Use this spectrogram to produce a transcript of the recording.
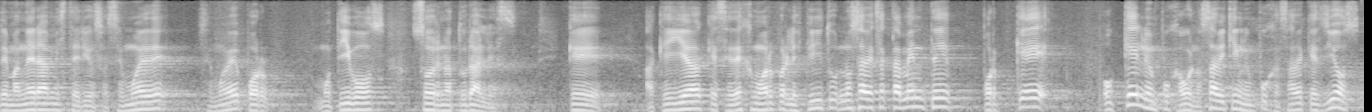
de manera misteriosa, se mueve, se mueve por motivos sobrenaturales, que aquella que se deja mover por el Espíritu no sabe exactamente por qué o qué lo empuja. Bueno, sabe quién lo empuja, sabe que es Dios,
